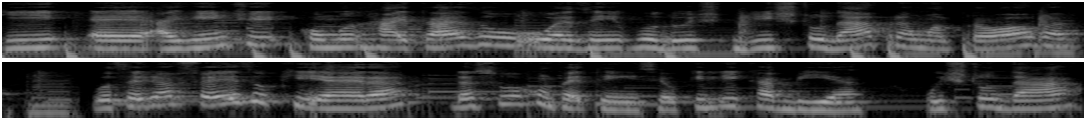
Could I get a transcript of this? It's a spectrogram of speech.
Que é, a gente, como Rai traz o, o exemplo do, de estudar para uma prova, você já fez o que era da sua competência, o que lhe cabia, o estudar,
